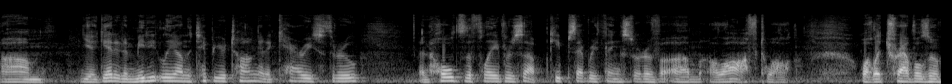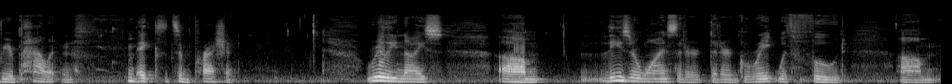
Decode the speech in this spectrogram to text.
Um, you get it immediately on the tip of your tongue, and it carries through and holds the flavors up, keeps everything sort of um, aloft while while it travels over your palate and makes its impression. Really nice. Um, these are wines that are that are great with food um,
